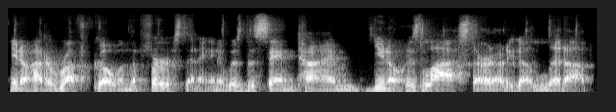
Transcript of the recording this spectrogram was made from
you know, had a rough go in the first inning. And it was the same time, you know, his last start out, he got lit up.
